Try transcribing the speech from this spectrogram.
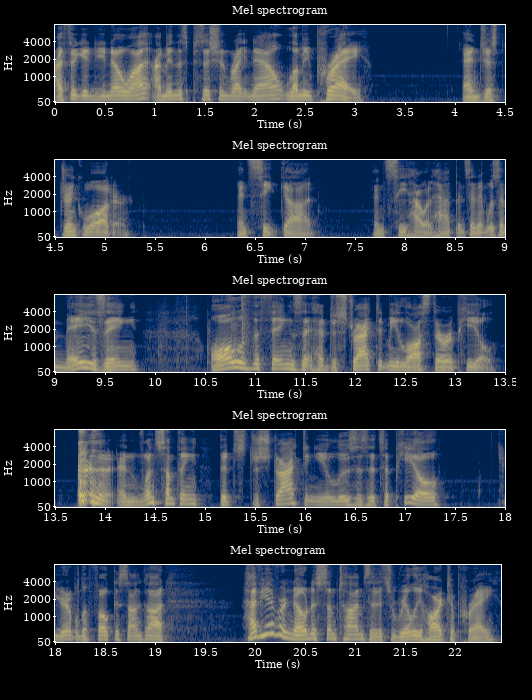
I figured, you know what? I'm in this position right now. Let me pray and just drink water and seek God and see how it happens. And it was amazing all of the things that had distracted me lost their appeal. and once something that's distracting you loses its appeal, you're able to focus on God. Have you ever noticed sometimes that it's really hard to pray?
